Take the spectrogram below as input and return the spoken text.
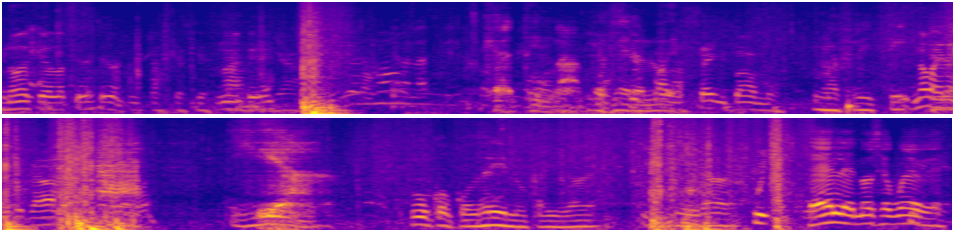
No, es que lo quieres decir. No, es que Qué tilapia, míralo. Una fritita. No, vayan a quedar. Yeah. Un cocodrilo cayó ahí. Mira. Dele, no se mueve.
